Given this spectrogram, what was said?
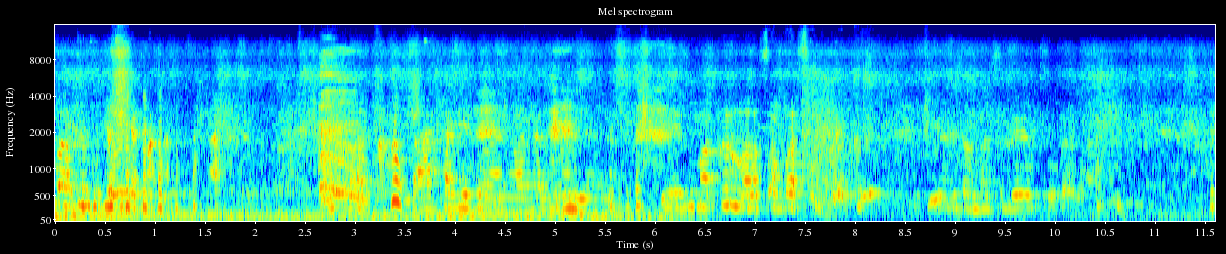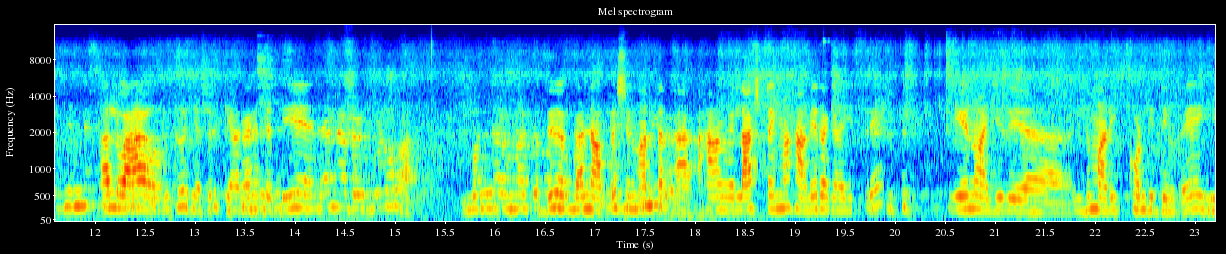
ಬಾತ್ರೂಮ್ ಅಲ್ವಾ? ಅವ್ರಿಗೂ ಹೆದರಿಕೆ ಆಗತ್ತೈತಿ ಅದು ಕಣ್ಣು ಆಪ್ರೇಷನ್ ಮಾಡ್ತಾರೆ. ಹಾವೆ ಲಾಸ್ಟ್ ಟೈಮ ಹಾವೇರಾಗ ಆಗಿತ್ತು ಏನು ಆಗಿದೆ, ಇದು ಮಾಡಿಕೊಂಡಿದ್ದಿಲ್ರಿ ಈ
